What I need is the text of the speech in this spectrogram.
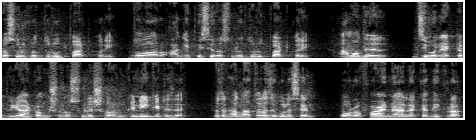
রসুলের উপর দুরুদ পাঠ করি, দোয়ার আগে পিছিয়ে রসুলের দুরুদ পাঠ করি। আমাদের জীবনে একটা বিরাট অংশ রসুলের স্মরণকে নিয়ে কেটে যায়। সুতরাং আল্লাহ তালা যে বলেছেন ও রফায়না এলাকা দিকরাক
